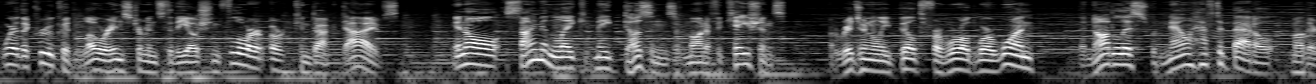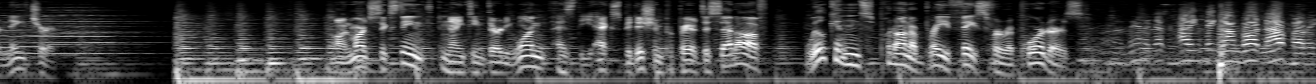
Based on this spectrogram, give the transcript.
where the crew could lower instruments to the ocean floor or conduct dives. In all, Simon Lake made dozens of modifications. Originally built for World War I, the Nautilus would now have to battle Mother Nature. On March 16, 1931, as the expedition prepared to set off, Wilkins put on a brave face for reporters. Men are just having things on board now for the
